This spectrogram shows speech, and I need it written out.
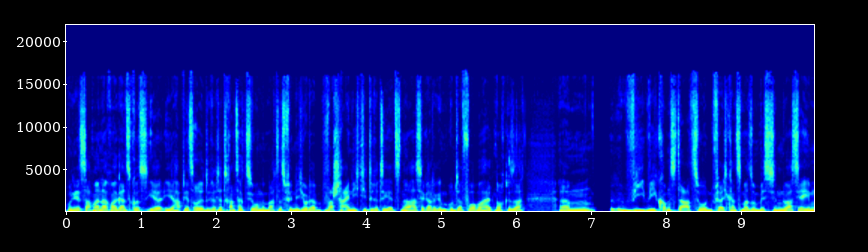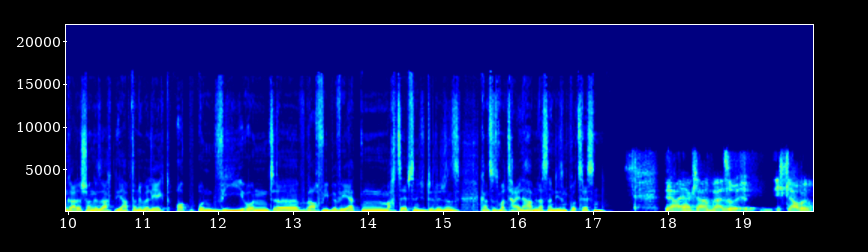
Und jetzt sag mal noch mal ganz kurz, ihr, ihr habt jetzt eure dritte Transaktion gemacht, das finde ich, oder wahrscheinlich die dritte jetzt, ne? Hast ja gerade unter Vorbehalt noch gesagt. Ähm, wie wie kommt es dazu? Und vielleicht kannst du mal so ein bisschen, du hast ja eben gerade schon gesagt, ihr habt dann überlegt, ob und wie und äh, auch wie bewerten, macht selbst eine Due Diligence. Kannst du uns mal teilhaben lassen an diesen Prozessen? Ja, ja, klar. Also ich glaube,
